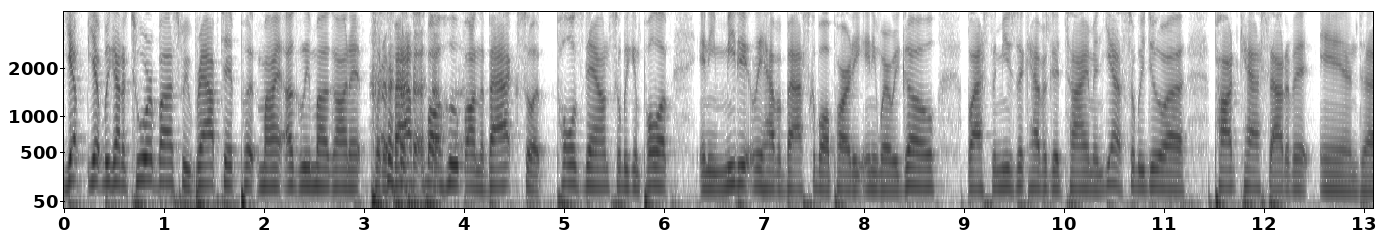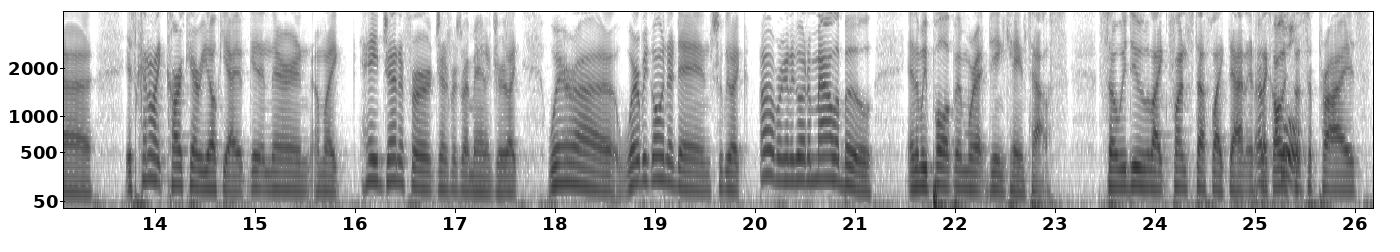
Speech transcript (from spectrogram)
Yep, yep. We got a tour bus. We wrapped it, put my ugly mug on it, put a basketball hoop on the back so it pulls down so we can pull up and immediately have a basketball party anywhere we go, blast the music, have a good time. And yeah, so we do a podcast out of it. And uh, it's kind of like car karaoke. I get in there and I'm like, hey, Jennifer, Jennifer's my manager, like, where, uh, where are we going today? And she'll be like, oh, we're going to go to Malibu. And then we pull up and we're at Dean Cain's house. So we do like fun stuff like that. And it's That's like always cool. a surprise.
